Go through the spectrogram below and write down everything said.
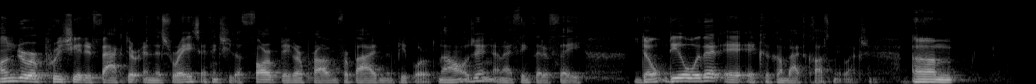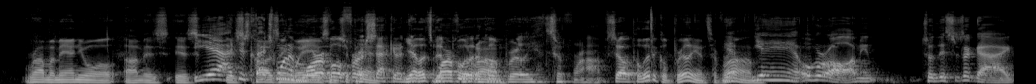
underappreciated factor in this race. I think she's a far bigger problem for Biden than people are acknowledging, and I think that if they don't deal with it, it, it could come back to cost the election. Rahm Emanuel um, is is Yeah, I is just, I just want to marvel for a second at yeah, the, let's the marvel at political Rahm. brilliance of Rahm. So, political brilliance of yeah, Rahm. yeah, yeah, yeah. Overall, I mean, so this is a guy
